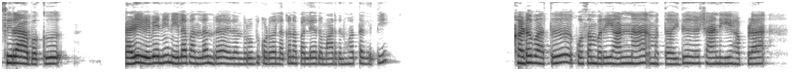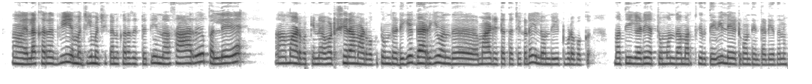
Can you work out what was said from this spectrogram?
ಸಿರಾ ಆಗ್ಬೇಕು. ಬೇಳೆ ಇಳಿವೇನಿ ನೀಲ ಬಂದ್ಲಂದ್ರೆ ಇದೊಂದು ರುಬ್ಬಿ ಕೊಡೋ ಲಕ್ಕನ ಪಲ್ಯ ಅದು ಮಾಡ್ತೇನೆ, ಹೊತ್ತಾಗೈತಿ. ಕಡಬಾತು, ಕೋಸಂಬರಿ, ಅನ್ನ ಮತ್ತು ಇದು ಶಾಂಡ್ಗಿ ಹಪ್ಪಳ ಎಲ್ಲ ಕರದ್ವಿ, ಮಜ್ಜಿಗೆ ಮಜ್ಜಿಗೆ ಕರದಿಟ್ಟೈತಿ. ಇನ್ನು ಸಾರು, ಪಲ್ಯ ಮಾಡ್ಬೇಕಿನ್ನು ಒಟ್ಟು ಶಿರಾ ಮಾಡ್ಬೇಕು ತುಂಬ ಅಡಿಗೆ. ಗಾರ್ಗಿ ಒಂದು ಮಾಡಿಟ್ಟ ತಚ್ಚ ಕಡೆ, ಇಲ್ಲೊಂದು ಇಟ್ಬಿಡ್ಬೇಕು. ಮತ್ತು ಈಗ ಅಡಿ ಹತ್ತು ಮುಂದೆ ಮರ್ತಿರ್ತೀವಿ ಇಲ್ಲೇ ಇಟ್ಕೊಂತೀನಿ ತಡಿ ಅದನ್ನು.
